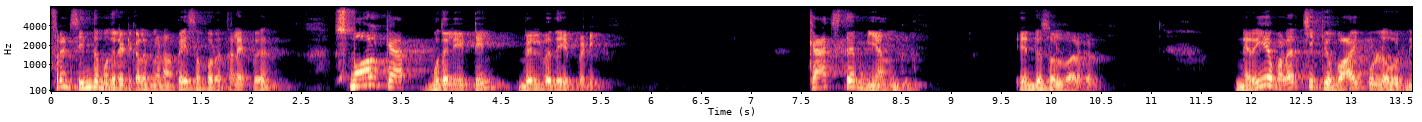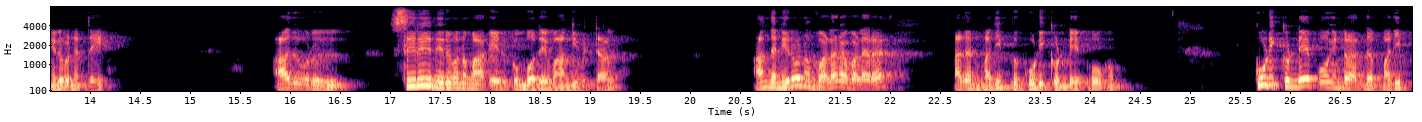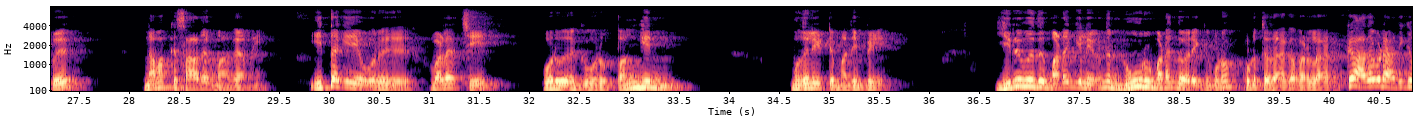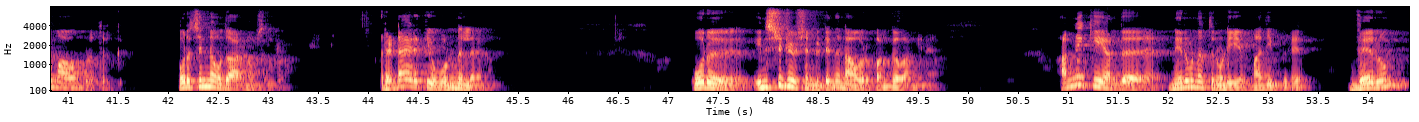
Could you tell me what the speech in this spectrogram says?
Friends இந்த முதலீட்டு கிழமையில் நான் பேச போகிற தலைப்பு ஸ்மால் கேப் முதலீட்டில் வெல்வது எப்படி? கேட்ச் தெம் யங் என்று சொல்வார்கள். நிறைய வளர்ச்சிக்கு வாய்ப்புள்ள ஒரு நிறுவனத்தை அது ஒரு சிறு நிறுவனமாக இருக்கும் போதே வாங்கிவிட்டால் அந்த நிறுவனம் வளர வளர அதன் மதிப்பு கூடிக்கொண்டே போகும். கூடிக்கொண்டே போகின்ற அந்த மதிப்பு நமக்கு சாதகமாக அமையும். இத்தகைய ஒரு வளர்ச்சி ஒருவருக்கு ஒரு பங்கின் முதலீட்டு மதிப்பில் இருபது மடங்கிலிருந்து நூறு மடங்கு வரைக்கும் கூட கொடுத்ததாக வரலாறு இருக்கு. அதை விட அதிகமாகவும் கொடுத்துருக்கு. ஒரு சின்ன உதாரணம் சொல்றோம் ரெண்டாயிரத்தி ஒண்ணுல ஒரு இன்ஸ்டிடியூஷன் கிட்ட இருந்து நான் ஒரு பங்கை வாங்கினேன். அன்னைக்கு அந்த நிறுவனத்தினுடைய மதிப்பு வெறும்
